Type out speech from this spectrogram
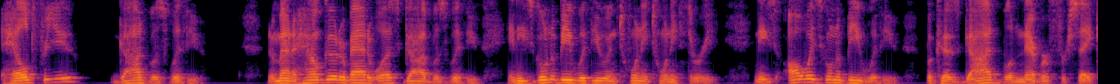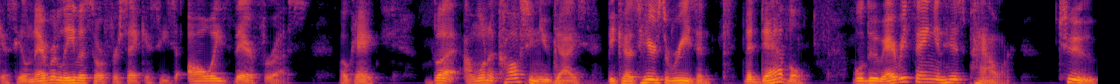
held for you, God was with you. No matter how good or bad it was, God was with you. And He's going to be with you in 2023. And He's always going to be with you because God will never forsake us. He'll never leave us or forsake us. He's always there for us. Okay. But I want to caution you guys because here's the reason the devil will do everything in his power to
